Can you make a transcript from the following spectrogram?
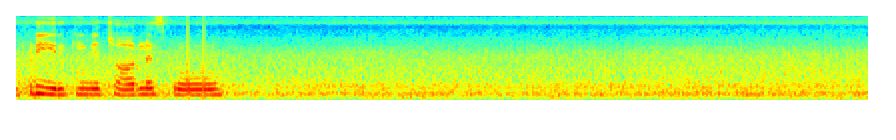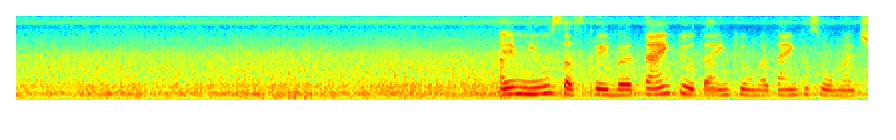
எப்படி இருக்கீங்க Charles bro? I am new subscriber thank you தேங்க்யூங்க thank you so much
